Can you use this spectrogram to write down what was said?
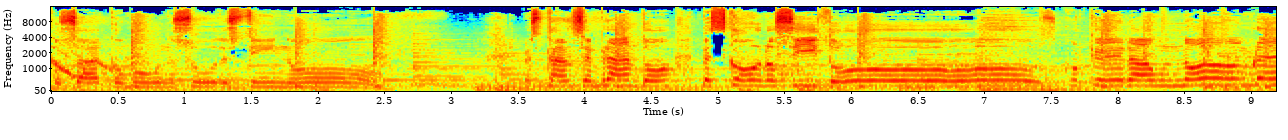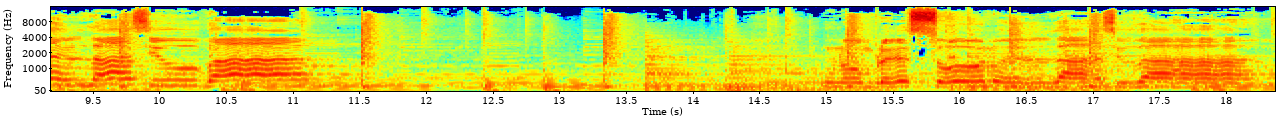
cosa común a su destino lo están sembrando desconocidos, porque era un hombre en la ciudad. Un hombre solo en la ciudad.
